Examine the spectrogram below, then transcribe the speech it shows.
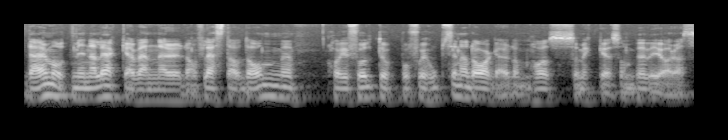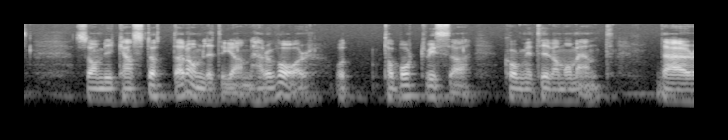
Däremot mina läkarvänner, de flesta av dem eh, har ju fullt upp att få ihop sina dagar. De har så mycket som behöver göras. Så om vi kan stötta dem lite grann här och var och ta bort vissa kognitiva moment där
